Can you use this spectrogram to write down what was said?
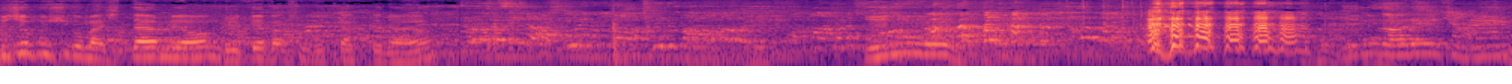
드셔보시고 맛있다면 물개 박수 부탁드려요. 얘는 얘는 아래에서 위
